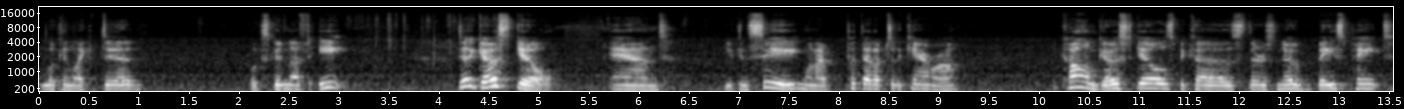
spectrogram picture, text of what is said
looking like it did. Looks good enough to eat. Did a ghost gill, and you can see when I put that up to the camera, you call them ghost gills because there's no base paint.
